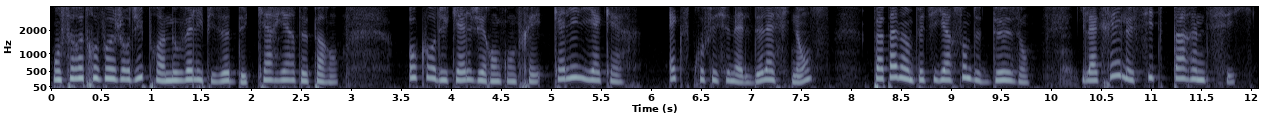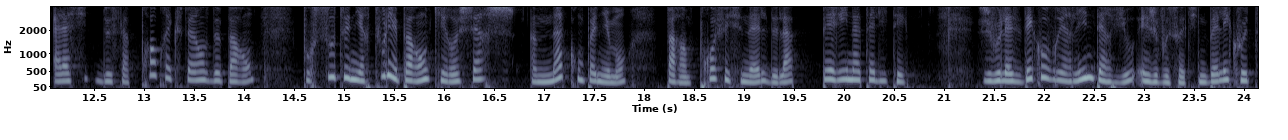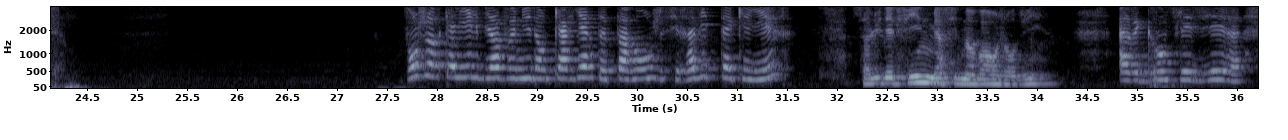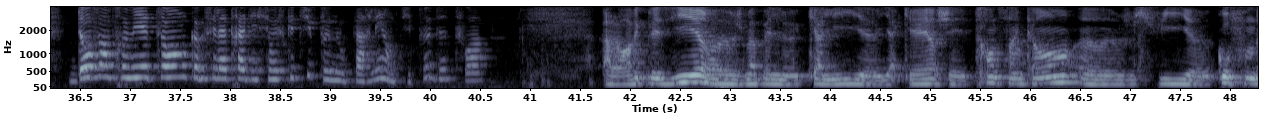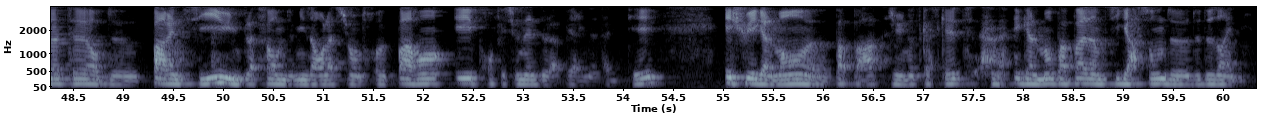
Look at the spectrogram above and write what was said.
On se retrouve aujourd'hui pour un nouvel épisode de Carrière de parents, au cours duquel j'ai rencontré Khalil Yaker, ex-professionnel de la finance, papa d'un petit garçon de 2 ans. Il a créé le site Parency à la suite de sa propre expérience de parent pour soutenir tous les parents qui recherchent un accompagnement par un professionnel de la périnatalité. Je vous laisse découvrir l'interview et je vous souhaite une belle écoute. Bonjour Khalil, bienvenue dans Carrière de parents. Je suis ravie de t'accueillir. Salut Delphine, merci de m'avoir aujourd'hui. Avec grand plaisir. Dans un premier temps, comme c'est la tradition, est-ce que tu peux nous parler un petit peu de toi? Alors avec plaisir, euh, je m'appelle Khalil Yaker, j'ai 35 ans, euh, je suis euh, cofondateur de Parency, une plateforme de mise en relation entre parents et professionnels de la périnatalité. Et je suis également euh, papa, j'ai une autre casquette, également papa d'un petit garçon de, deux ans et demi.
